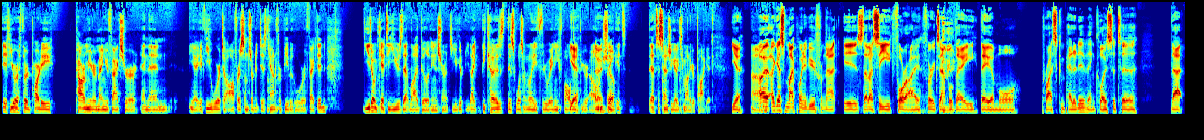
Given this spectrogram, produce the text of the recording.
if you're a third party power meter manufacturer, and then you know if you were to offer some sort of discount for people who were affected, you don't get to use that liability insurance. You get like because this wasn't really through any fault Yeah. of your No, own. sure. like, it's that's essentially going to come out of your pocket. Yeah, Um, I, I guess my point of view from that is that I see Four Eye, for example, they they are more price competitive and closer to that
